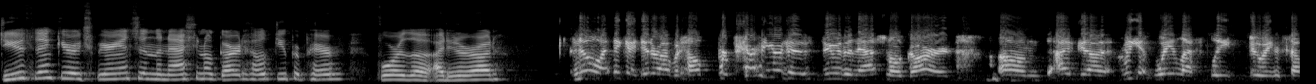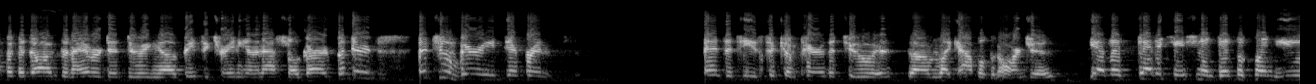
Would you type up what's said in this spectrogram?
Do you think your experience in the National Guard helped you prepare for the Iditarod? No, I think Iditarod would help prepare you to do the National Guard. Um, I uh, we get way less sleep doing stuff with the dogs than I ever did doing uh, basic training in the National Guard. But they're they're two very different entities to compare the two is um, like apples and oranges. Yeah, the dedication and discipline you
